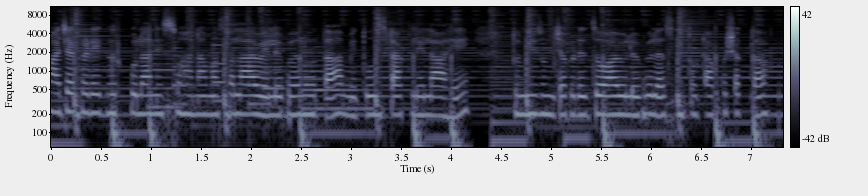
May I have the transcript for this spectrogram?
माझ्याकडे घरकुल आणि सुहाना मसाला अवेलेबल होता. मी तोच टाकलेला आहे. तुम्ही तुमच्याकडे जो अवेलेबल असेल तो टाकू शकता.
